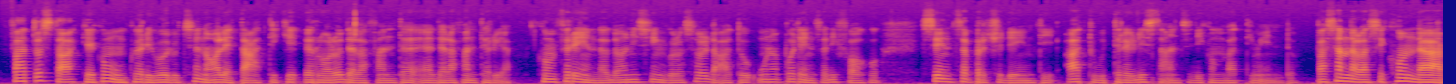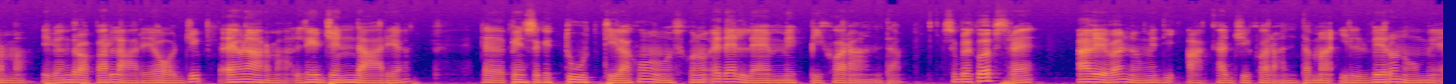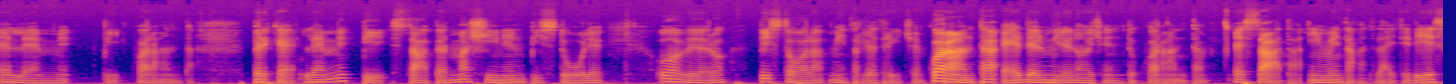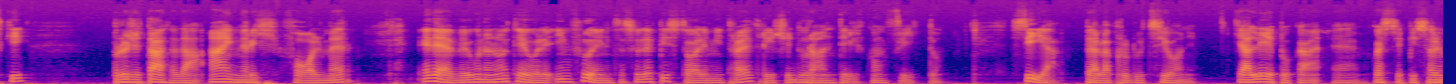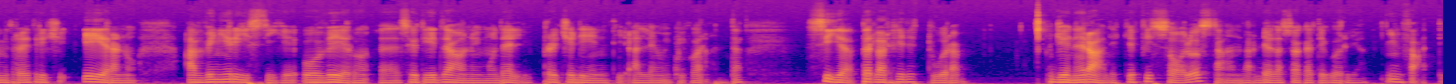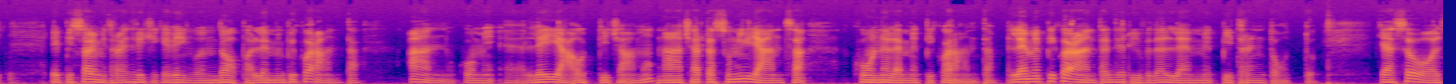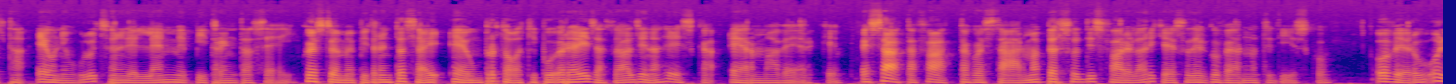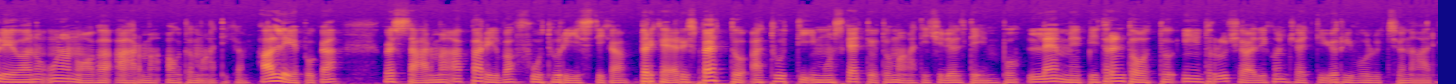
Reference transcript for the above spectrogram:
Fatto sta che comunque rivoluzionò le tattiche e il ruolo della, fante- eh, della fanteria, conferendo ad ogni singolo soldato una potenza di fuoco senza precedenti a tutte le distanze di combattimento. Passando alla seconda arma che vi andrò a parlare oggi, è un'arma leggendaria, eh, penso che tutti la conoscono, ed è l'MP40. Su Black Ops 3 aveva il nome di HG40, ma il vero nome è l'MP40. MP40 perché l'MP sta per Machine and Pistole, ovvero pistola mitragliatrice. 40 è del 1940. È stata inventata dai tedeschi, progettata da Heinrich Vollmer ed ebbe una notevole influenza sulle pistole mitragliatrici durante il conflitto, sia per la produzione, che all'epoca eh, queste pistole mitragliatrici erano avveniristiche, ovvero eh, si utilizzavano i modelli precedenti all'MP40, sia per l'architettura generale che fissò lo standard della sua categoria. Infatti, le pistole mitragliatrici che vengono dopo all'MP40 hanno come eh, layout, diciamo, una certa somiglianza con l'MP40. L'MP40 deriva dall'MP38 che a sua volta è un'evoluzione dell'MP36. Questo MP36 è un prototipo realizzato dall'azienda tedesca Ermawerke. È stata fatta quest'arma per soddisfare la richiesta del governo tedesco, ovvero volevano una nuova arma automatica. All'epoca quest'arma appariva futuristica perché rispetto a tutti i moschetti automatici del tempo l'MP38 introduceva dei concetti rivoluzionari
